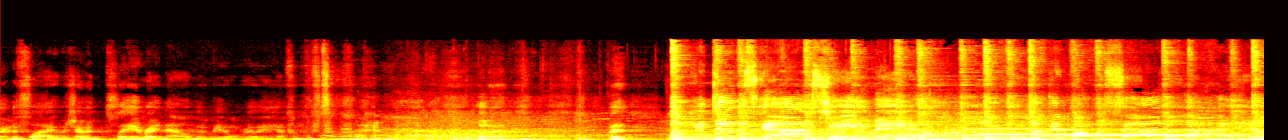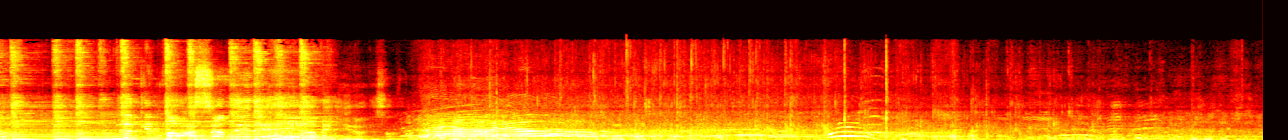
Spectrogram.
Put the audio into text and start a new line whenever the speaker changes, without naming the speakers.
Learn to Fly, which I would play right now, but we don't really have enough time. but, but look into the skies, baby.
